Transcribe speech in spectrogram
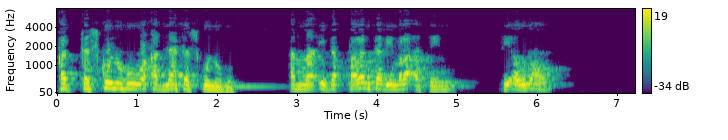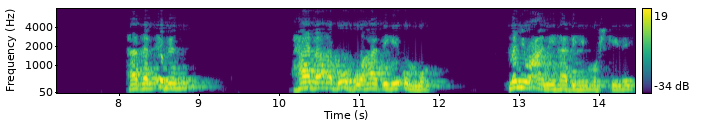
قد تسكنه وقد لا تسكنه. أما إذا اقترنت بامرأة في أولاد. هذا الابن هذا أبوه وهذه أمه. من يعاني هذه المشكلة؟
